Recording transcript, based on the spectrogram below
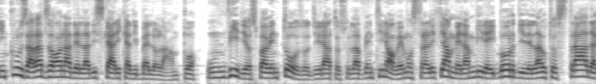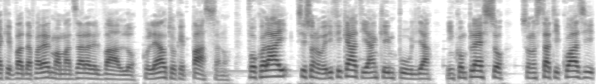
inclusa la zona della discarica di Bellolampo. Un video spaventoso girato sulla 29 mostra le fiamme lambire i bordi dell'autostrada che va da Palermo a Mazzara del Vallo, con le auto che passano. Focolai si sono verificati anche in Puglia. In complesso sono stati quasi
